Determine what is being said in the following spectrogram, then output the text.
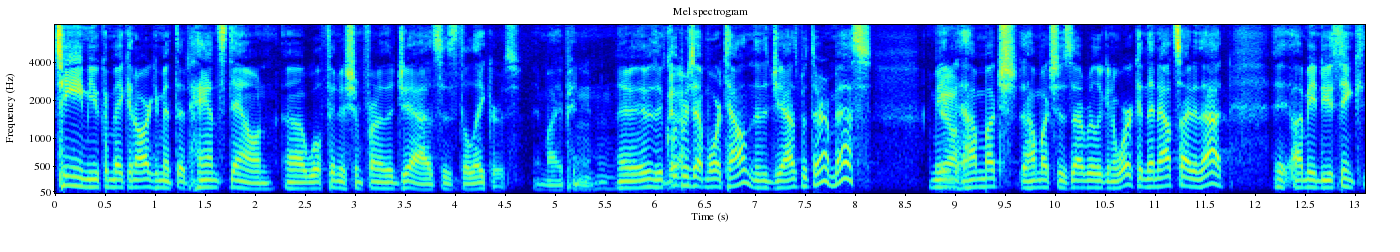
team you can make an argument that hands down uh, will finish in front of the Jazz is the Lakers, in my opinion. Uh, the Clippers have more talent than the Jazz, but they're a mess. I mean, Yeah. how much how much is that really going to work? And then outside of that, I mean, do you think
